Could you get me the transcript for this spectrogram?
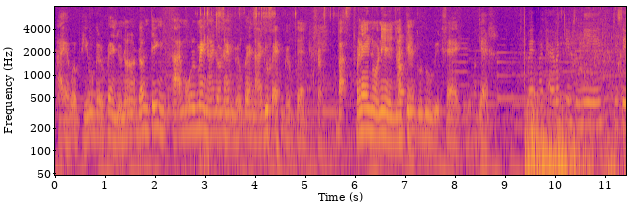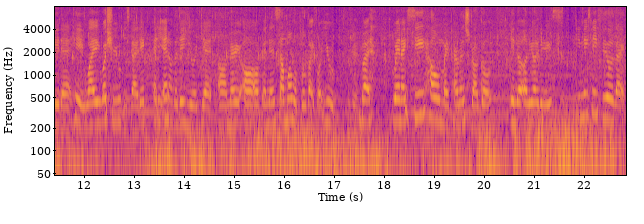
Okay. I have a few girlfriends, you know. Don't think I'm old man, I don't have girlfriend. I do have girlfriend. Sure. But friend only, nothing Okay. to do with sex. Just When my parents came to me to say that, hey, why, why should you be studying? At the end of the day, you will get uh, married off, and then someone will provide for you. Okay. But when I see how my parents struggled in the earlier days, it makes me feel like,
